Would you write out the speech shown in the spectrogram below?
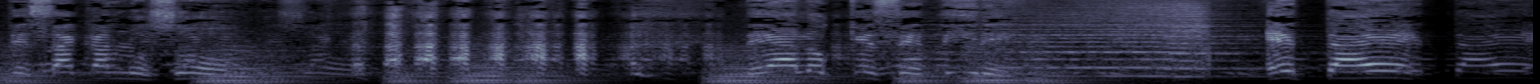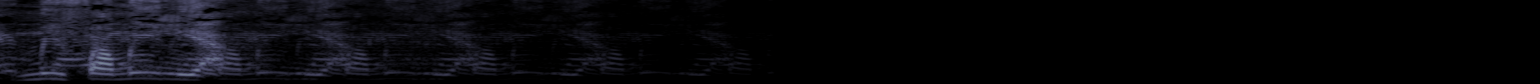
te sacan los ojos. Déjalo que se tire. Esta es mi familia.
